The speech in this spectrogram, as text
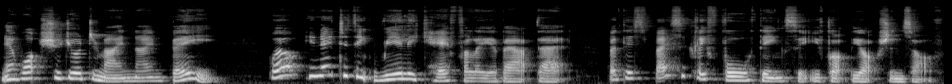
Now, what should your domain name be? Well, you need to think really carefully about that, but there's basically four things that you've got the options of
